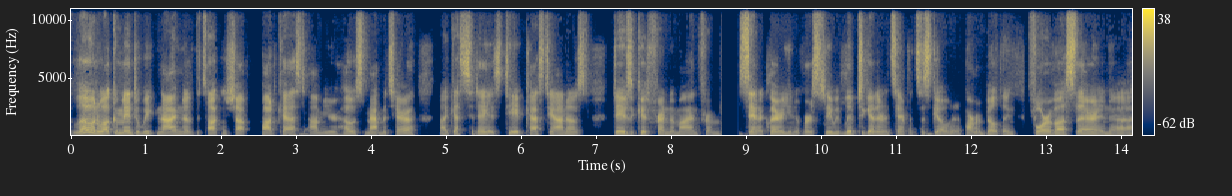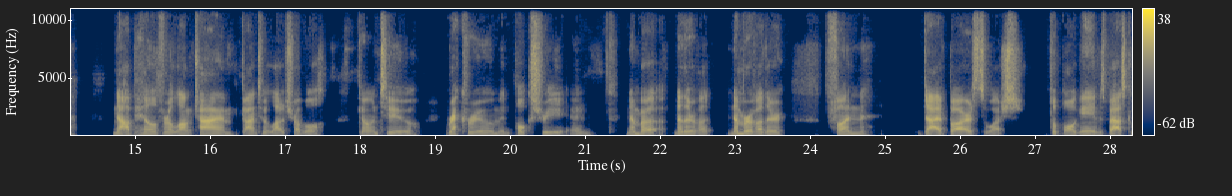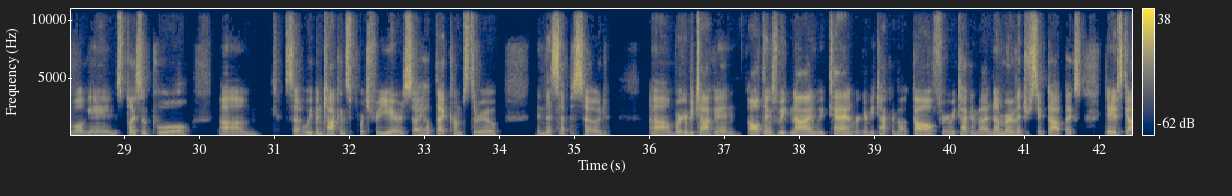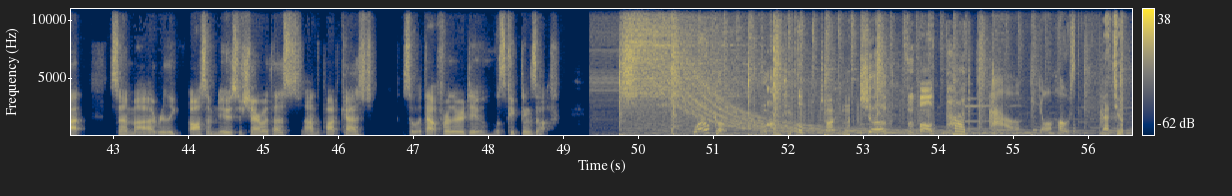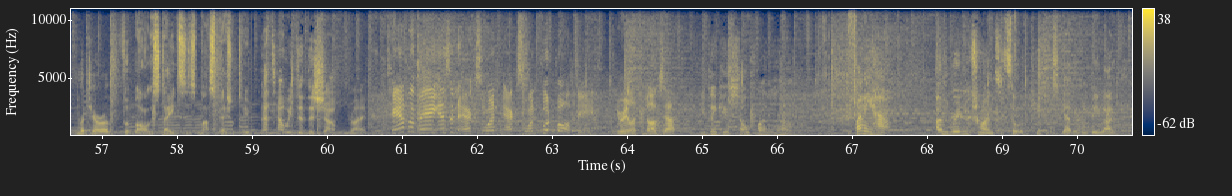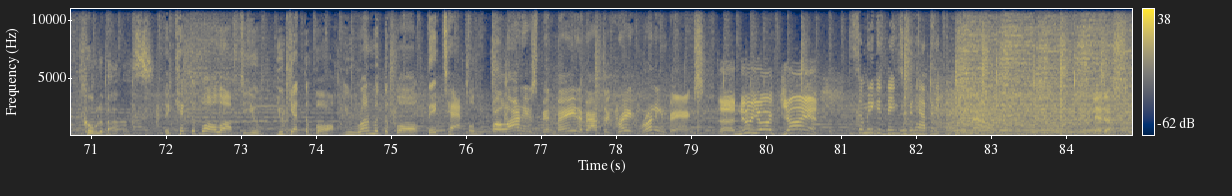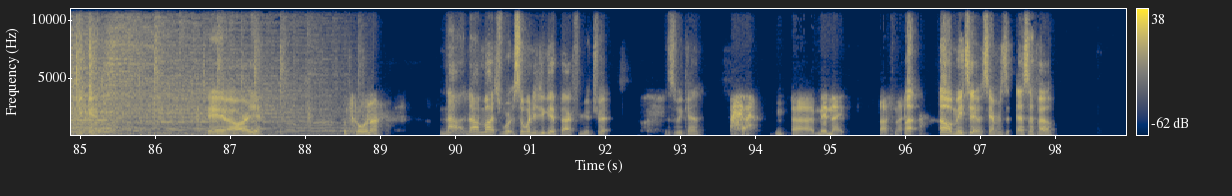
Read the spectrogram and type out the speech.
Hello and welcome into week nine of the Talking Shop podcast. I'm your host, Matt Matera. My guest today is Dave Castellanos. Dave's a good friend of mine from Santa Clara University. We lived together in San Francisco in an apartment building, four of us there in uh, Nob Hill for a long time, got into a lot of trouble going to Rec Room and Polk Street and number another of a number of other fun dive bars to watch football games, basketball games, play some pool. Um, so we've been talking sports for years. So I hope that comes through in this episode. Um, we're going to be talking all things week nine, week 10. We're going to be talking about golf. We're going to be talking about a number of interesting topics. Dave's got some uh, really awesome news to share with us on the podcast. So without further ado, let's kick things off. Welcome. Welcome to the Talking Shop Football Pod. Now, your host, Matthew Matera. football in the States is my specialty. That's how we did this show. Right. Tampa Bay is an excellent, excellent football team. You ready to let the dogs out? You think it's so funny, huh? funny how? I'm really trying to sort of keep it together and be like cool about this. They kick the ball off to you, you get the ball. You run with the ball, they tackle you. A lot has been made about the great running backs. The New York Giants. So many good things have been happening. Now, let us begin. Dave, how are you? What's going on? Not not much. So when did you get back from your trip this weekend? uh, midnight last night. Uh, oh, me too. San Francisco SFO.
